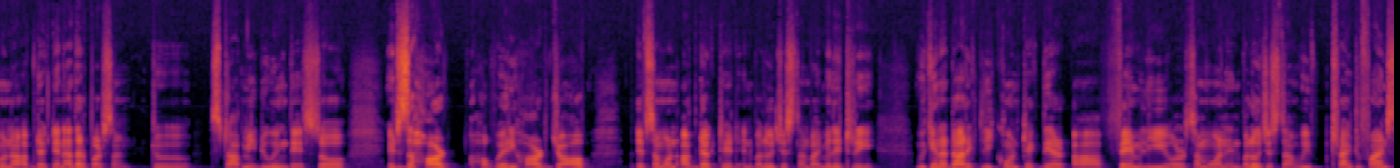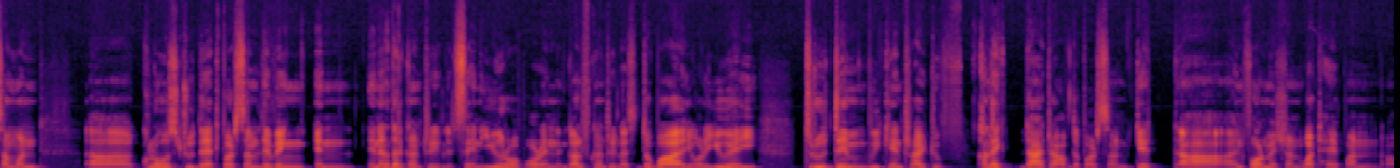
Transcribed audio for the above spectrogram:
gonna abduct another person to stop me doing this. So it is a hard, a very hard job. If someone abducted in Balochistan by military, we cannot directly contact their uh, family or someone in Balochistan. We try to find someone uh, close to that person living in, in another country, let's say in Europe or in Gulf country like Dubai or UAE. Through them, we can try to collect data of the person, get uh, information, what happened, uh,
